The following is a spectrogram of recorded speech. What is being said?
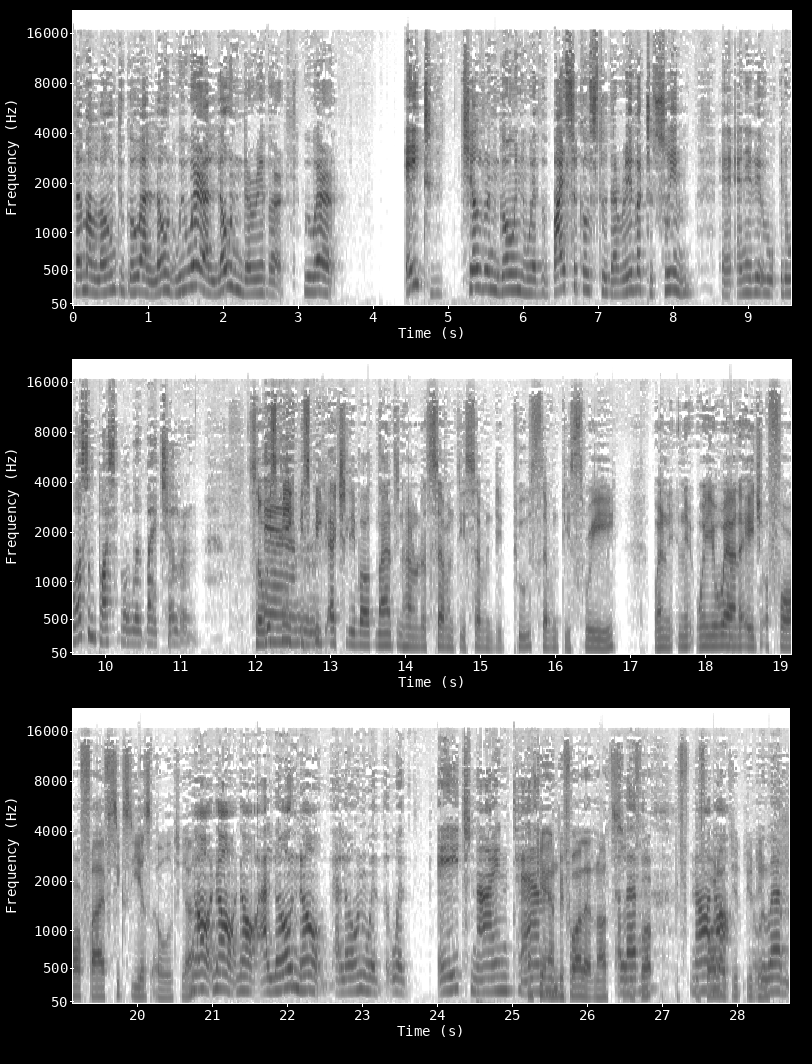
them alone to go alone. We were alone in the river. We were eight children going with bicycles to the river to swim, and it it wasn't possible with my children. So we speak we speak actually about 1970, 72, 73, when when you were in the age of four, five, six years old. Yeah. No, no, no. Alone, no. Alone with with eight, nine, ten. Okay, and before that, not So eleven. Before, bef- no, no. that, you, you we were.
